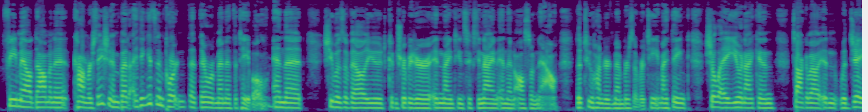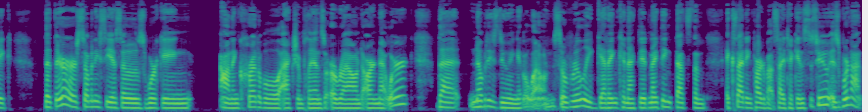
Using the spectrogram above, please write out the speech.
female dominant conversation, but I think it's important that there were men at the table Mm-hmm. and that she was a valued contributor in 1969 and then also now, the 200 members of her team. I think, Chalet, you and I can talk about in with Jake that there are so many CSOs working on incredible action plans around our network that nobody's doing it alone. So really getting connected. And I think that's the exciting part about SciTech Institute is we're not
